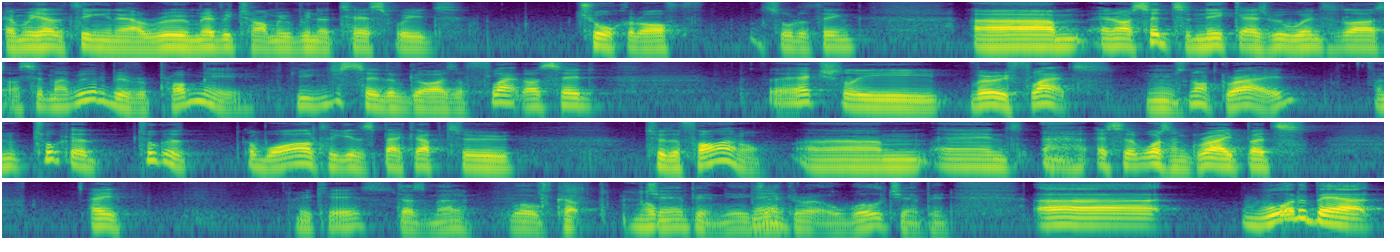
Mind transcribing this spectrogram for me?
and we had a thing in our room. Every time we win a test, we'd chalk it off, sort of thing. Um, and I said to Nick as we went to the last, I said, mate, we've got a bit of a problem here. You can just see the guys are flat. I said, they're actually very flat. It's not great. And it took a, took a, a while to get us back up to, to the final. Um, and I said, it wasn't great, but hey, who cares? Doesn't matter. World Cup champion, yeah, exactly right, or world champion. Uh, what about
